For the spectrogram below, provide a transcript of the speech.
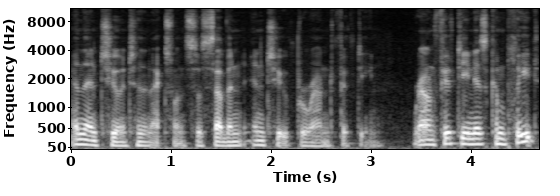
and then two into the next one. So seven and two for round 15. Round 15 is complete.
